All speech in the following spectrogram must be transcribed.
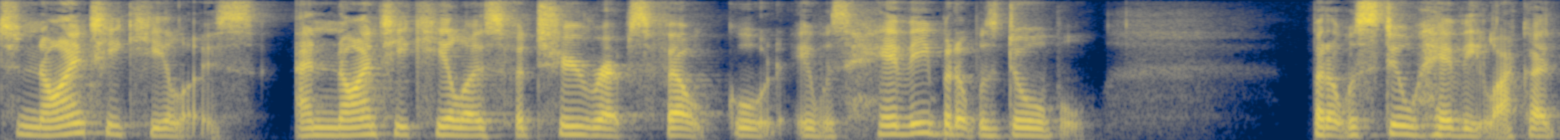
to 90 kilos and 90 kilos for two reps felt good. It was heavy, but it was doable. But it was still heavy. Like I,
